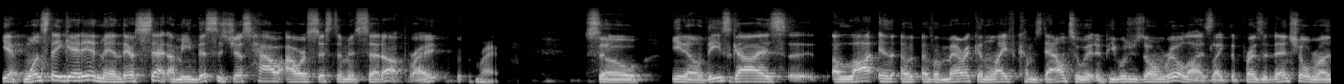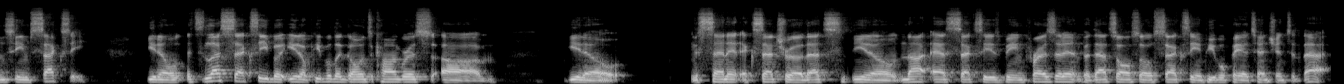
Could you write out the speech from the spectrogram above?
Yeah, once they get in, man, they're set. I mean, this is just how our system is set up, right? Right. So you know, these guys, uh, a lot in, of, of American life comes down to it, and people just don't realize. Like the presidential run seems sexy. You know, it's less sexy, but you know, people that go into Congress, um, you know, the Senate, etc. That's you know not as sexy as being president, but that's also sexy, and people pay attention to that.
